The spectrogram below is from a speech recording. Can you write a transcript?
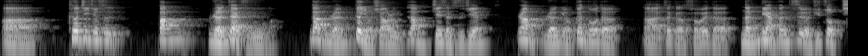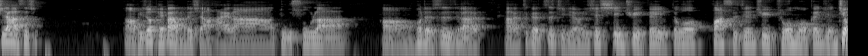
呃，科技就是帮。人在服务嘛，让人更有效率，让节省时间，让人有更多的啊、这个所谓的能量跟资源去做其他的事情啊，比如说陪伴我们的小孩啦、读书啦啊，或者是呃啊、这个自己有一些兴趣，可以多花时间去琢磨跟研究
